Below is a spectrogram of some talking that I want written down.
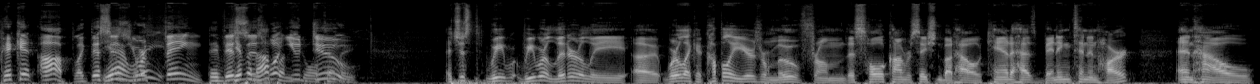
Pick it up. Like this Yeah, is your right. thing. They've this given is up what on you do. It's just we we were literally uh, we're like a couple of years removed from this whole conversation about how Canada has Binnington and Hart, and how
